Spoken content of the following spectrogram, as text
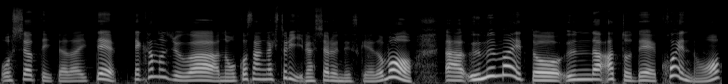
おっしゃっていただいて。で彼女はあのお子さんが1人いらっしゃるんですけれどもあ産む前と産んだ後で声の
